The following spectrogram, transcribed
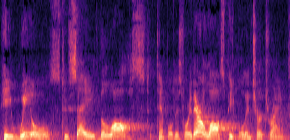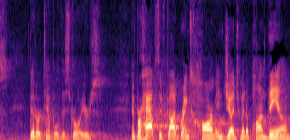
He wills to save the lost temple destroyer. There are lost people in church ranks that are temple destroyers. And perhaps if God brings harm and judgment upon them,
